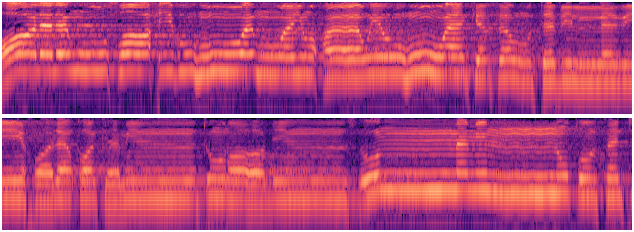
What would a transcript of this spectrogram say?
قال له صاحبه وهو يحاوره أكفرت بالذي خلقك من تراب ثم من نطفة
